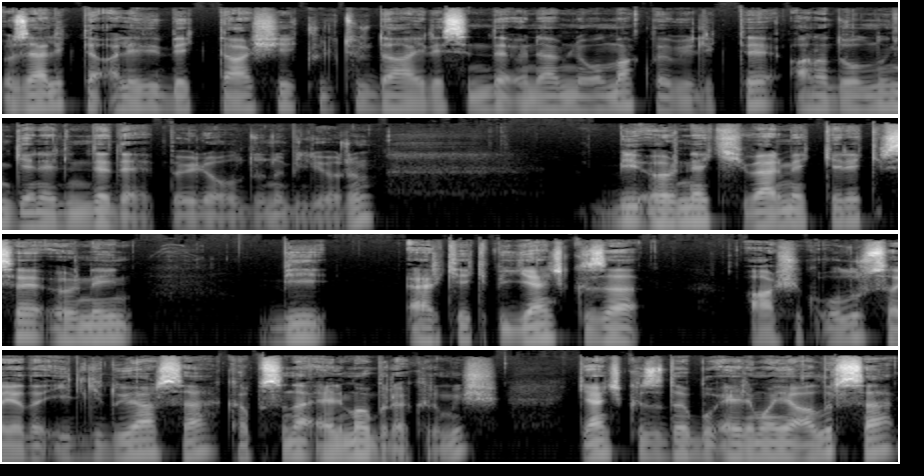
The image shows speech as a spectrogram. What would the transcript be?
Özellikle Alevi Bektaşi kültür dairesinde önemli olmakla birlikte Anadolu'nun genelinde de böyle olduğunu biliyorum. Bir örnek vermek gerekirse örneğin bir erkek bir genç kıza aşık olursa ya da ilgi duyarsa kapısına elma bırakırmış. Genç kızı da bu elmayı alırsa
